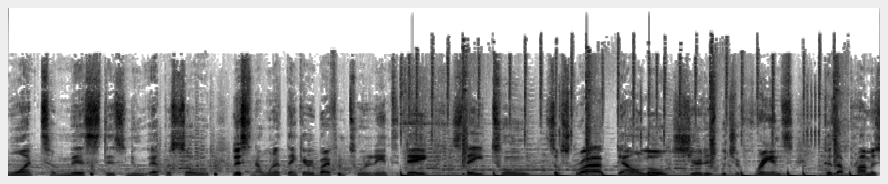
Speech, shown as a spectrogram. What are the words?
want to miss this new episode. Listen, I want to thank everybody for tuning in today. Stay tuned, subscribe, download, share this with your friends because I promise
